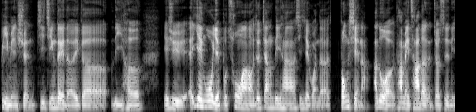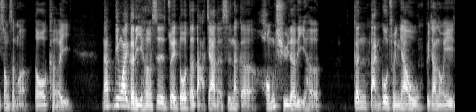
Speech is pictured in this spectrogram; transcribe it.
避免选鸡精类的一个礼盒。也许诶燕窝也不错啊，哈，就降低他心血管的风险呐。啊，如果他没差的，就是你送什么都可以。那另外一个礼盒是最多的打架的，是那个红曲的礼盒，跟胆固醇药物比较容易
